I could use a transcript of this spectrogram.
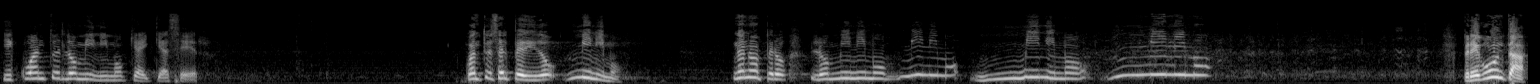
¿y cuánto es lo mínimo que hay que hacer? ¿Cuánto es el pedido mínimo? No, no, pero lo mínimo, mínimo, mínimo, mínimo. Pregunta,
